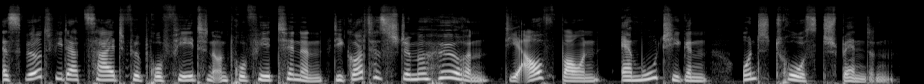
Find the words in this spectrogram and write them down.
Es wird wieder Zeit für Propheten und Prophetinnen, die Gottes Stimme hören, die aufbauen, ermutigen und Trost spenden.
